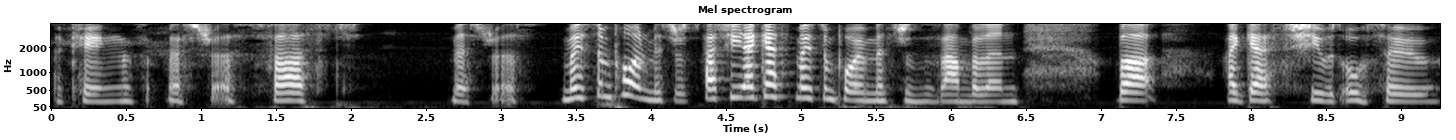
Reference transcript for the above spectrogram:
the king's mistress. First mistress. Most important mistress. Actually, I guess most important mistress is Anne Boleyn, but I guess she was also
